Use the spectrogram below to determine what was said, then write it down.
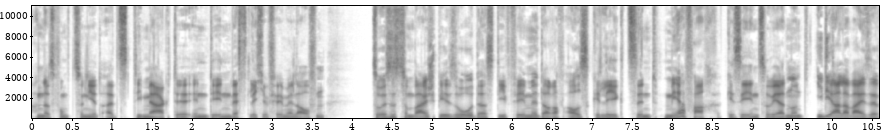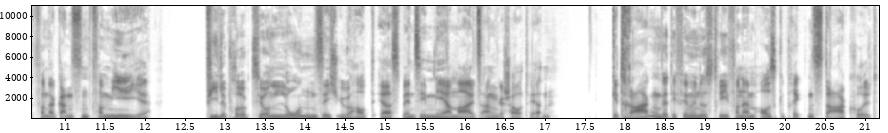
anders funktioniert als die Märkte, in denen westliche Filme laufen. So ist es zum Beispiel so, dass die Filme darauf ausgelegt sind, mehrfach gesehen zu werden und idealerweise von der ganzen Familie. Viele Produktionen lohnen sich überhaupt erst, wenn sie mehrmals angeschaut werden. Getragen wird die Filmindustrie von einem ausgeprägten Star-Kult.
